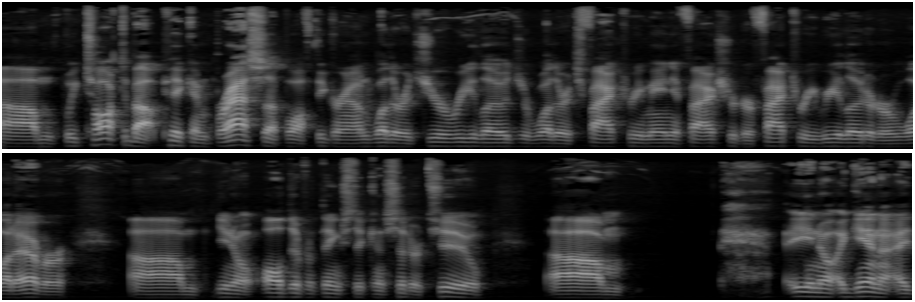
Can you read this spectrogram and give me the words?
Um, we talked about picking brass up off the ground, whether it's your reloads or whether it's factory manufactured or factory reloaded or whatever. Um, you know, all different things to consider too. Um, you know, again, I,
